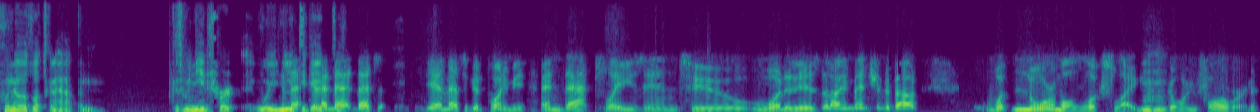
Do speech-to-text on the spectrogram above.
who knows what's going to happen because we need her. We need that, to get. That, that's yeah, and that's a good point. I mean, and that plays into what it is that I mentioned about what normal looks like mm-hmm. going forward,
